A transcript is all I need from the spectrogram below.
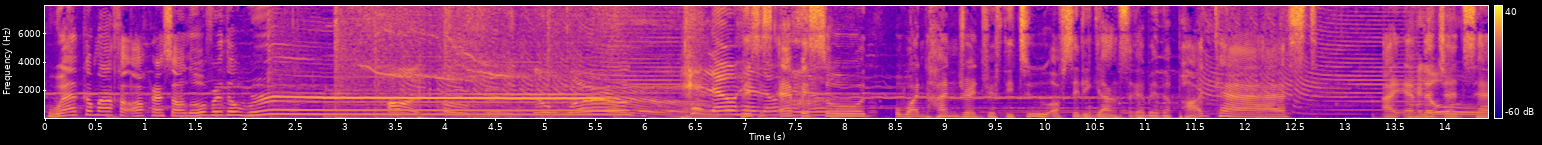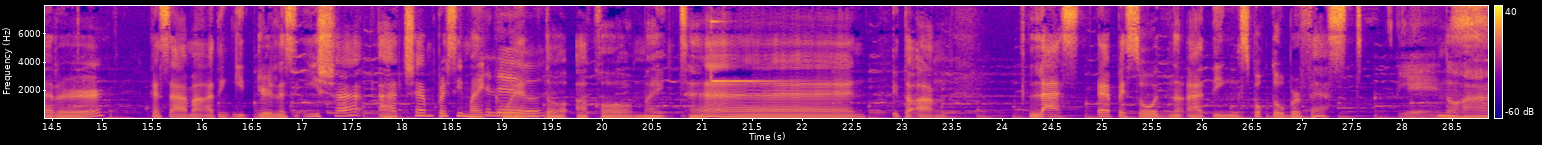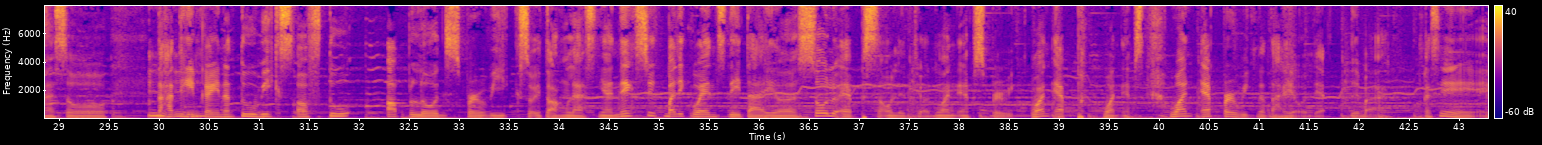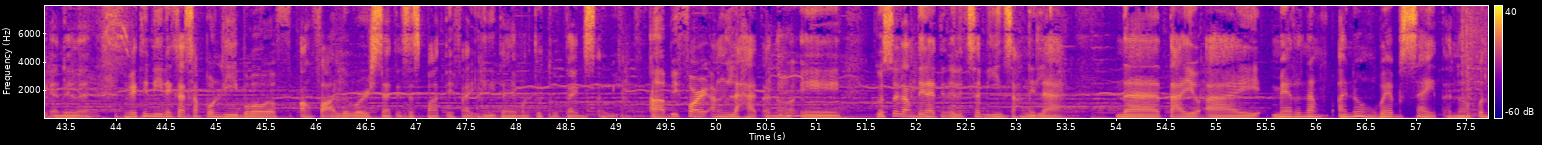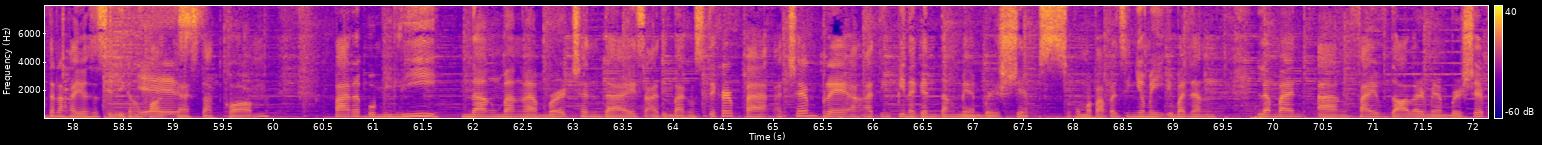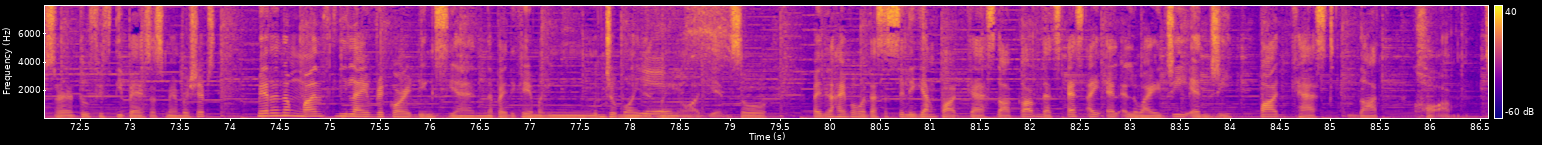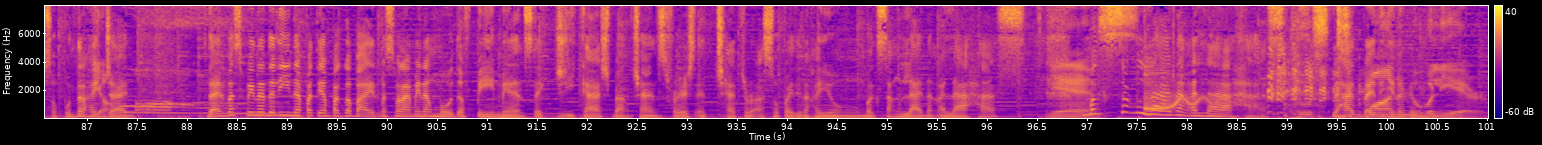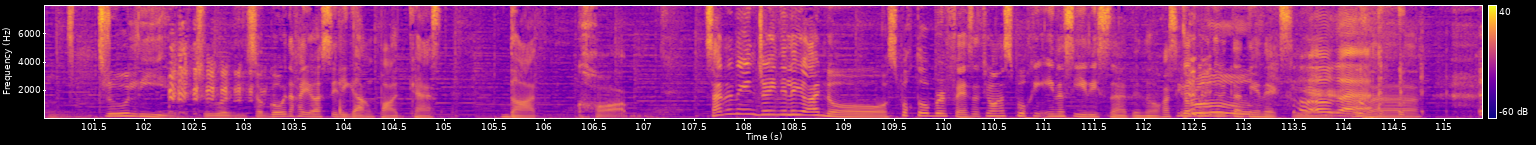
welcome mga ka-okras all over the world! Hello, hello. This is episode 152 of Siligang sa Gabi, the podcast. I am the Hello. Jed Setter. Kasama ang ating eat girl na si Isha. At syempre si Mike Hello. Cuento. Ako, Mike Tan. Ito ang last episode ng ating Spooktoberfest. Yes. No ha? So, nakateam kayo ng two weeks of two uploads per week. So, ito ang last niya. Next week, balik Wednesday tayo. Solo eps na ulit yun. One eps per week. One ep. One eps. One ep per week na tayo ulit. ba? Kasi, ano na, hanggat hindi nagsasampung libo ang followers natin sa Spotify, hindi tayo magto two times a week. Ah, before ang lahat, ano, eh, gusto lang din natin ulit sabihin sa kanila na tayo ay meron ng ano website ano punta na kayo sa siligangpodcast.com para bumili ng mga merchandise ang ating bagong sticker pack at syempre ang ating pinagandang memberships. So kung mapapansin nyo may iba ng laman ang $5 memberships or 250 pesos memberships. Meron ng monthly live recordings yan na pwede kayo maging at Yes. maging audience. So pwede na kayong pumunta sa siligangpodcast.com. That's S-I-L-L-Y-G-N-G podcast.com. So punta na kayo dyan. Dahil mas pinadali na pati ang pagbabayad, mas marami ng mode of payments like GCash, bank transfers, etc. So pwede na kayong magsangla ng alahas. Yes. Magsangla ng alahas. Lahat pwede nyo na gawin. Truly, truly. So go na kayo siligangpodcast.com. Sana na-enjoy nila yung ano, Spooktoberfest at yung mga Spooking Ina series natin, no? Kasi gagawin ulit natin yun next year. Oo nga. Diba?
